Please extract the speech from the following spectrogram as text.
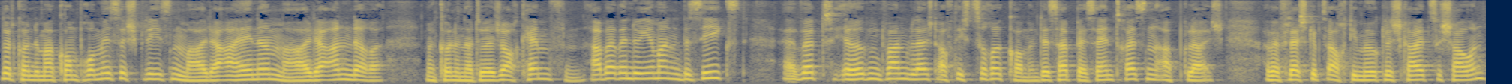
dort könnte man Kompromisse schließen, mal der eine, mal der andere. Man könnte natürlich auch kämpfen, aber wenn du jemanden besiegst, er wird irgendwann vielleicht auf dich zurückkommen. Deshalb besser Interessenabgleich. Aber vielleicht gibt es auch die Möglichkeit zu schauen,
